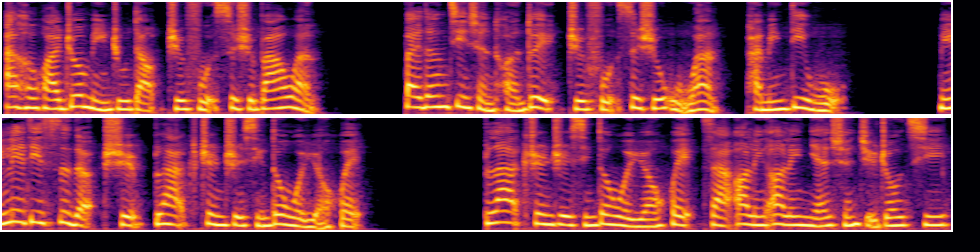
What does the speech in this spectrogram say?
爱荷华州民主党支付四十八万，拜登竞选团队支付四十五万，排名第五。名列第四的是 Black 政治行动委员会。Black 政治行动委员会在二零二零年选举周期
